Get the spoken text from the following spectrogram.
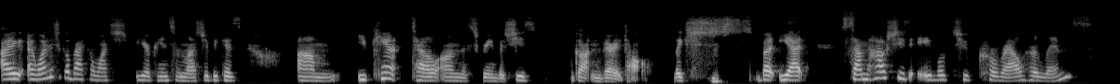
I I wanted to go back and watch Europeans from last year because um you can't tell on the screen, but she's gotten very tall. Like, but yet somehow she's able to corral her limbs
